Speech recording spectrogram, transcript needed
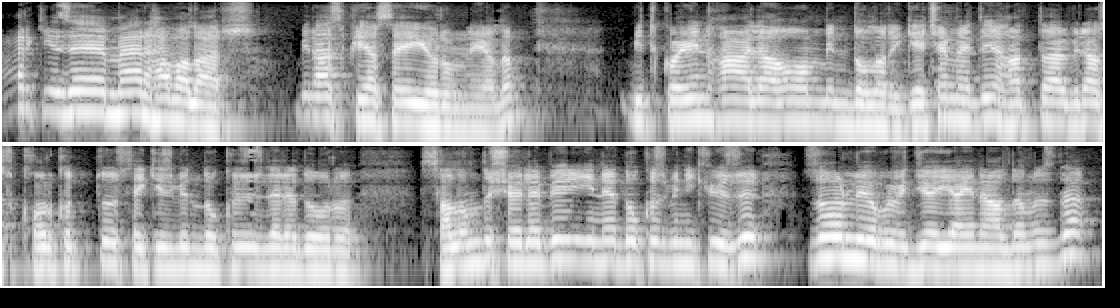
Herkese merhabalar. Biraz piyasayı yorumlayalım. Bitcoin hala 10 bin doları geçemedi. Hatta biraz korkuttu. 8900'lere doğru salındı. Şöyle bir yine 9200'ü zorluyor bu videoyu yayın aldığımızda.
